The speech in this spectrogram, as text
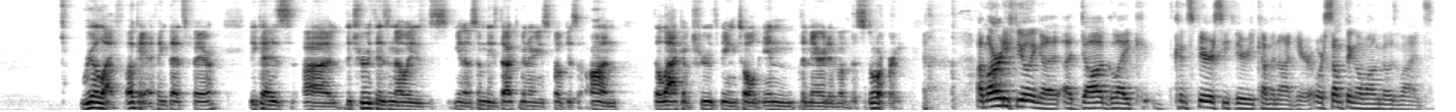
Real life. Okay, I think that's fair because uh, the truth isn't always, you know, some of these documentaries focus on the lack of truth being told in the narrative of the story. I'm already feeling a, a dog like conspiracy theory coming on here or something along those lines.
